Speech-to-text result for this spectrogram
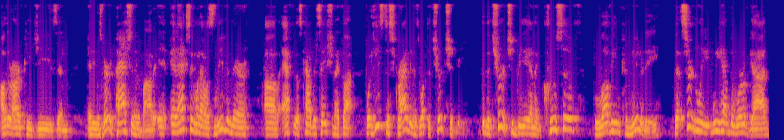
other RPGs, and and he was very passionate about it. And, and actually, when I was leaving there um, after this conversation, I thought what he's describing is what the church should be. The church should be an inclusive, loving community that certainly we have the Word of God.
